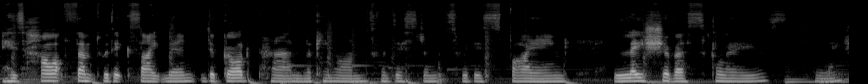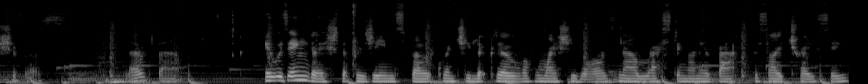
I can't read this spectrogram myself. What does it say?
His heart thumped with excitement, the god Pan looking on from a distance with his spying, lascivious glaze. Lascivious. Love that. It was English that Pegeen spoke when she looked over from where she was, now resting on her back beside Tracy,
